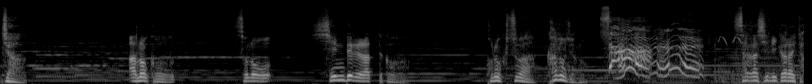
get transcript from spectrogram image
じゃああの子そのシンデレラって子この靴は彼女の？探しに行かないと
